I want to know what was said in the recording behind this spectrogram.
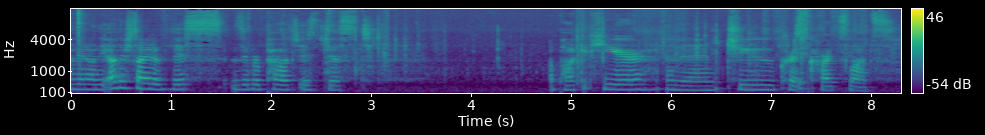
and then on the other side of this zipper pouch is just pocket here, and then two credit card slots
